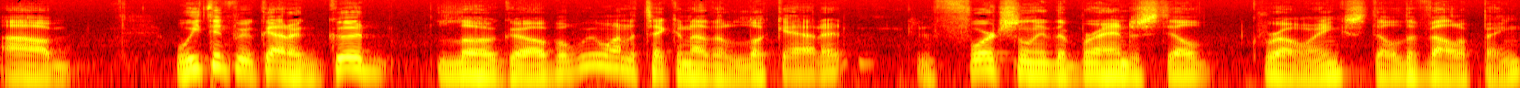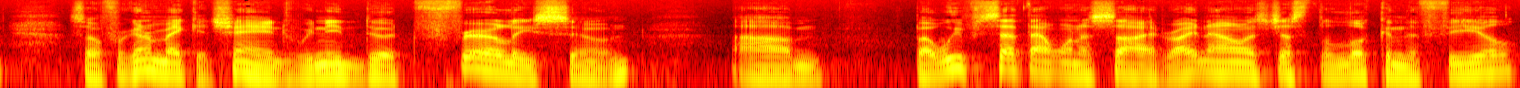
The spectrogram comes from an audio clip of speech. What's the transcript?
Um, we think we've got a good logo, but we want to take another look at it. Unfortunately, the brand is still growing, still developing. So if we're going to make a change, we need to do it fairly soon. Um, but we've set that one aside. Right now, it's just the look and the feel.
